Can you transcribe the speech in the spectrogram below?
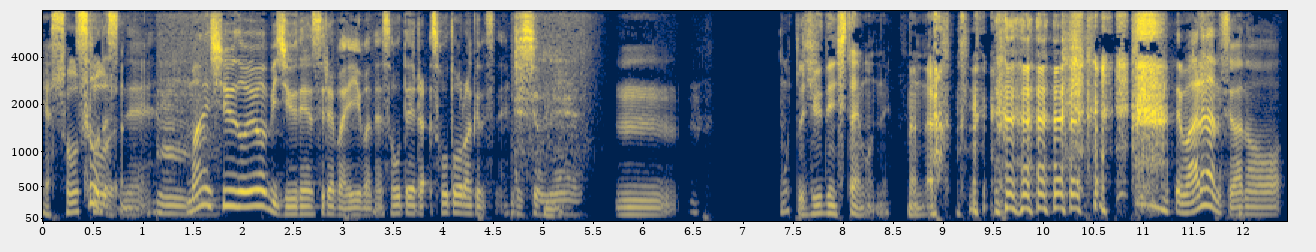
いや、相当そうです。ね。うん毎週土曜日充電すればいいわね。相当ら相当楽ですね。ですよね。うん。もっと充電したいもんね。なんなら。でもあれなんですよ。あの、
